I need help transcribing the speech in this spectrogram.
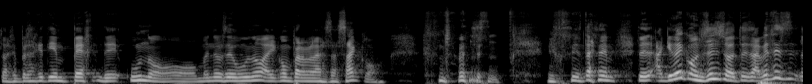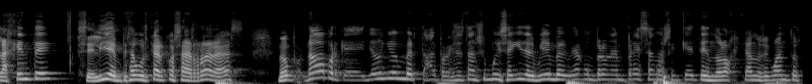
las empresas que tienen PEG de 1 o menos de 1 hay que comprarlas a saco. Entonces, aquí no hay consenso. Entonces, a veces la gente se lía, empieza a buscar cosas raras. No, no porque yo no quiero invertir, porque se están muy seguidos. Voy a, comprar una empresa, no sé qué, tecnológica, no sé cuántos.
